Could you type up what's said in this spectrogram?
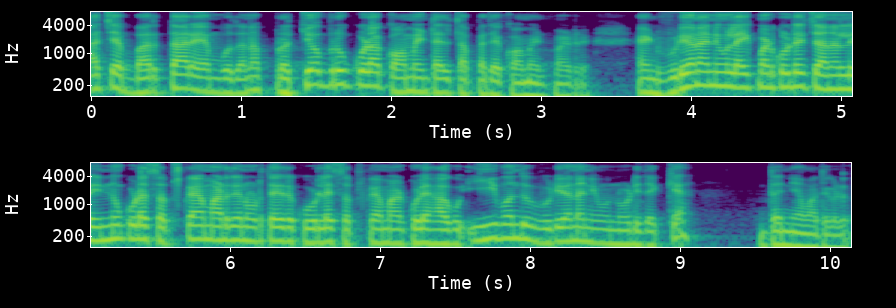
ಆಚೆ ಬರ್ತಾರೆ ಎಂಬುದನ್ನು ಪ್ರತಿಯೊಬ್ಬರು ಕೂಡ ಕಾಮೆಂಟಲ್ಲಿ ತಪ್ಪದೆ ಕಾಮೆಂಟ್ ಮಾಡಿರಿ. ಆ್ಯಂಡ್ ವಿಡಿಯೋನ ನೀವು ಲೈಕ್ ಮಾಡ್ಕೊಳ್ರಿ ಚಾನಲ್ ಇನ್ನೂ ಕೂಡ ಸಬ್ಸ್ಕ್ರೈಬ್ ಮಾಡದೆ ನೋಡ್ತಾ ಇದ್ರೆ ಕೂಡಲೇ ಸಬ್ಸ್ಕ್ರೈಬ್ ಮಾಡ್ಕೊಳ್ಳಿ. ಹಾಗೂ ಈ ಒಂದು ವಿಡಿಯೋನ ನೀವು ನೋಡಿದ್ದಕ್ಕೆ ಧನ್ಯವಾದಗಳು.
